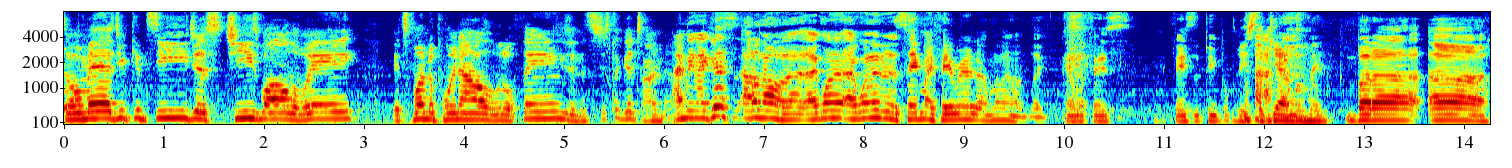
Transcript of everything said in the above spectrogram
So, man, as you can see, just cheese ball all the way. It's fun to point out all the little things, and it's just a good time, man. I mean, I guess I don't know. I I wanted I wanted to say my favorite. I'm gonna like kind of face face the people. Face the camera, man. But uh uh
